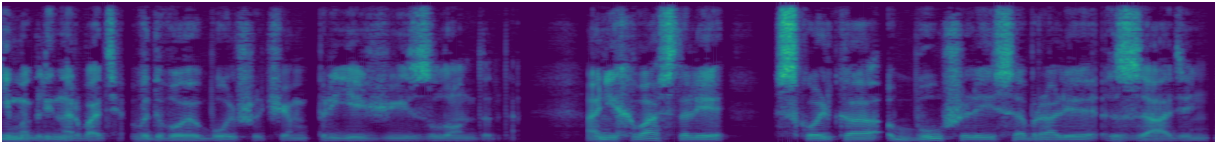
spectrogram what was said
и могли нарвать вдвое больше, чем приезжие из Лондона. Они хвастали, сколько бушелей собрали за день,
